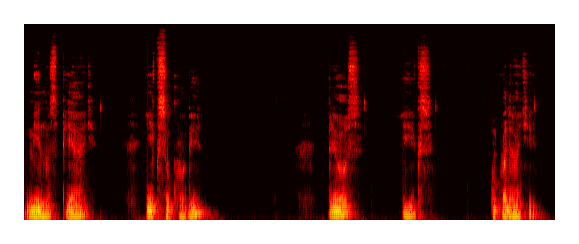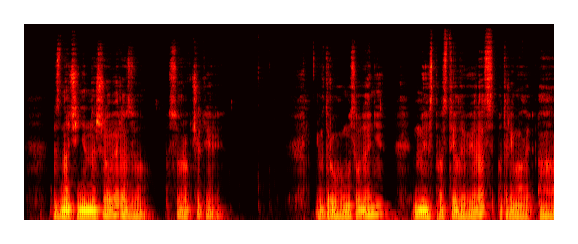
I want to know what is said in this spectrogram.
мінус 5х у кубі плюс х у квадраті. Значення нашого виразу 44. В другому завданні ми спростили вираз, отримали а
